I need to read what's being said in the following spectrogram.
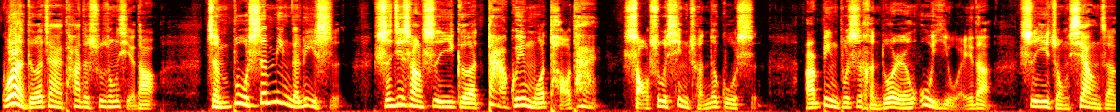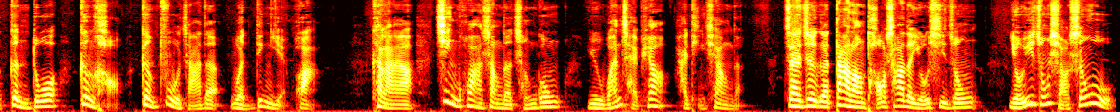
古尔德在他的书中写道：“整部生命的历史实际上是一个大规模淘汰、少数幸存的故事，而并不是很多人误以为的是一种向着更多、更好、更复杂的稳定演化。看来啊，进化上的成功与玩彩票还挺像的。”在这个大浪淘沙的游戏中，有一种小生物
